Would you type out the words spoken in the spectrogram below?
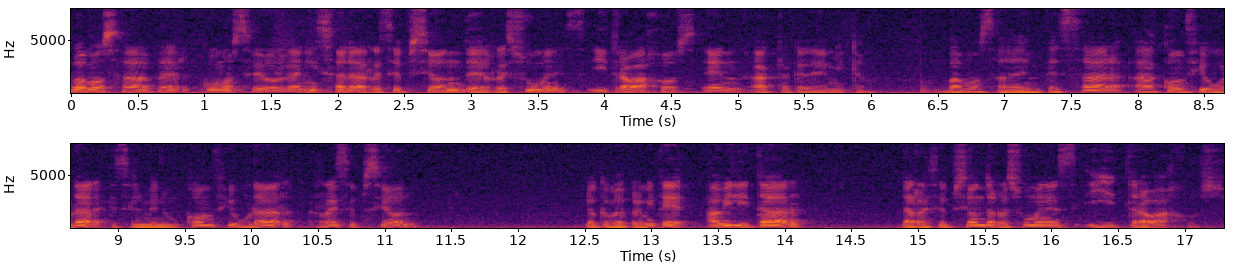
vamos a ver cómo se organiza la recepción de resúmenes y trabajos en Acta Académica. Vamos a empezar a configurar, es el menú configurar recepción, lo que me permite habilitar la recepción de resúmenes y trabajos.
